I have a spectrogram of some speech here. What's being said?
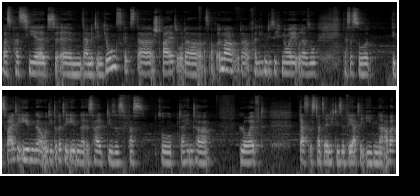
Was passiert ähm, da mit den Jungs? Gibt es da Streit oder was auch immer? Oder verlieben die sich neu oder so? Das ist so die zweite Ebene. Und die dritte Ebene ist halt dieses, was so dahinter läuft das ist tatsächlich diese Werteebene. Aber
